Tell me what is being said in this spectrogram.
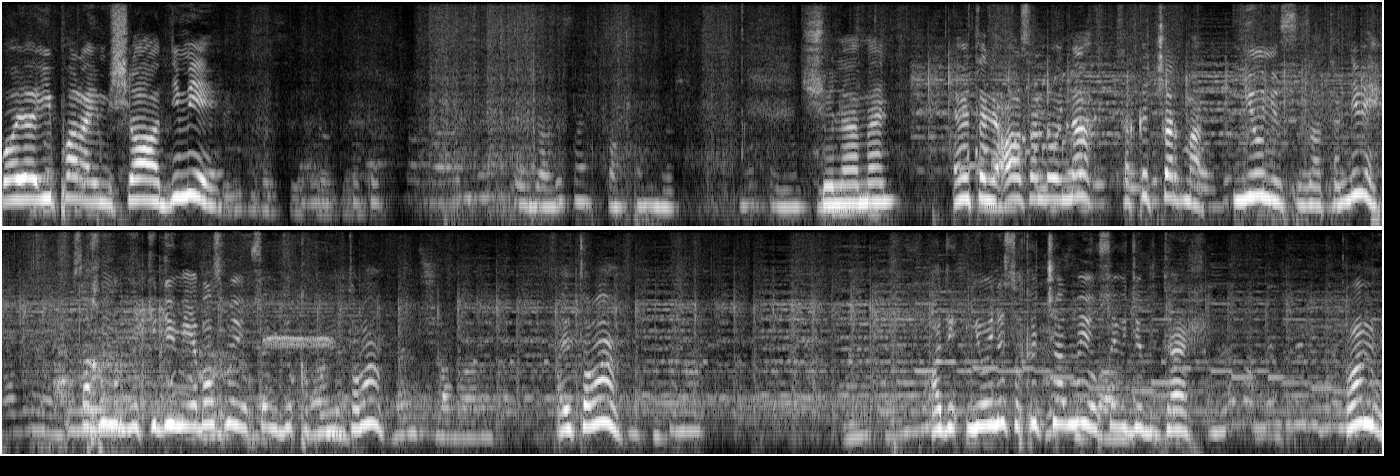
Bayağı iyi paraymış ha değil mi? Şöyle hemen. Evet Ali al sen de oyna. Sakın çarpma. İyi oynuyorsun zaten değil mi? Sakın buradaki düğmeye basma yoksa video kapanır tamam. Ali tamam. Hadi iyi oyna sakın çalma yoksa video biter. Tamam mı?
